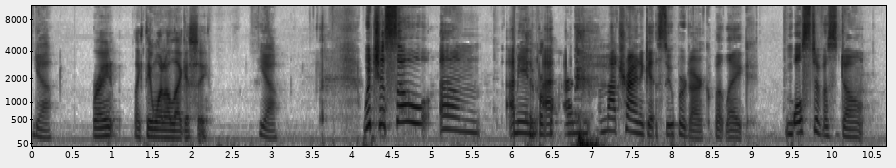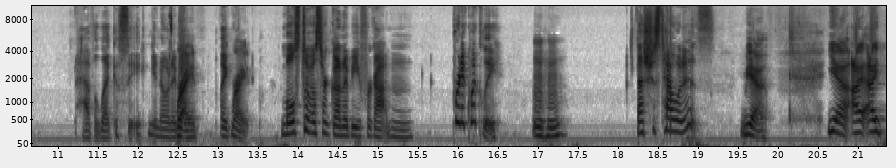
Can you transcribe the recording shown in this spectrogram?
Yeah, Right? Like they want a legacy. yeah. Which is so. Um, I mean, Typical. I, I'm I'm not trying to get super dark, but like most of us don't have a legacy. You know what I mean? Right. Like Right. Most of us are going to be forgotten pretty quickly. Mm-hmm. That's just how it is. Yeah. Yeah. I.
